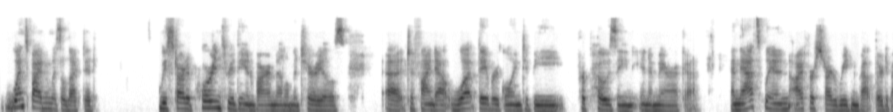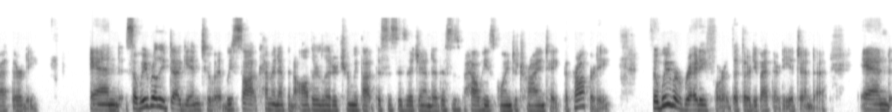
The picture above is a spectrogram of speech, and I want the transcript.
once Biden was elected, we started poring through the environmental materials uh, to find out what they were going to be proposing in America, and that's when I first started reading about 30 by 30. And so we really dug into it. We saw it coming up in all their literature, and we thought this is his agenda. This is how he's going to try and take the property. So we were ready for the 30 by 30 agenda. And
